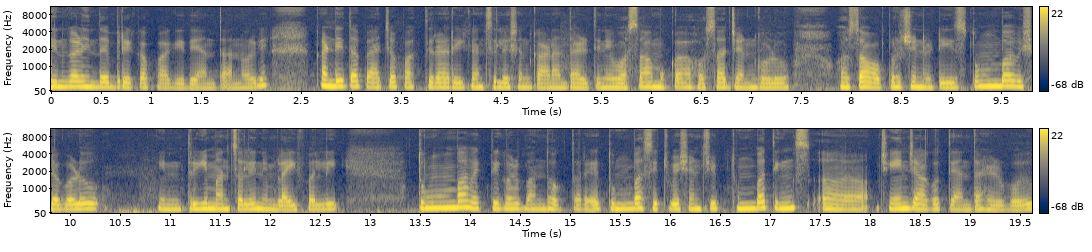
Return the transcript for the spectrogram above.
ದಿನಗಳ ಹಿಂದೆ ಬ್ರೇಕಪ್ ಆಗಿದೆ ಅಂತ ಅನ್ನೋರಿಗೆ ಖಂಡಿತ ಪ್ಯಾಚಪ್ ಆಗ್ತೀರಾ ರೀಕನ್ಸಿಲೇಷನ್ ಕಾರ್ಡ್ ಅಂತ ಹೇಳ್ತೀನಿ. ಹೊಸ ಮುಖ, ಹೊಸ ಜನಗಳು, ಹೊಸ ಆಪರ್ಚುನಿಟೀಸ್ ತುಂಬ ವಿಷಯಗಳು ಇನ್ ತ್ರೀ ಮಂತ್ಸಲ್ಲಿ ನಿಮ್ಮ ಲೈಫಲ್ಲಿ ತುಂಬ ವ್ಯಕ್ತಿಗಳು ಬಂದು ಹೋಗ್ತಾರೆ. ತುಂಬ ಸಿಚುವೇಶನ್ಶಿಪ್ ತುಂಬ ಥಿಂಗ್ಸ್ ಚೇಂಜ್ ಆಗುತ್ತೆ ಅಂತ ಹೇಳ್ಬೋದು.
